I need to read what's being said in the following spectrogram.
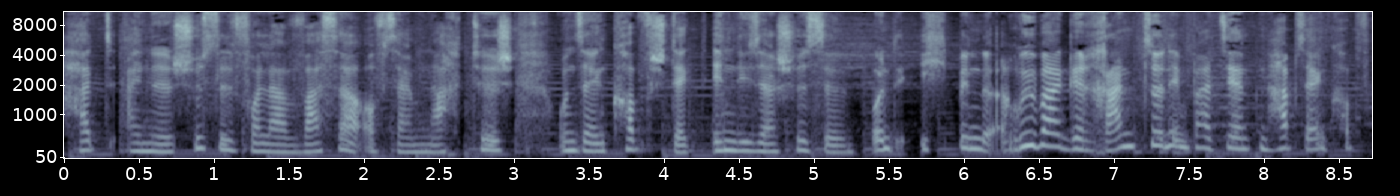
hat eine Schüssel voller Wasser auf seinem Nachttisch und sein Kopf steckt in dieser Schüssel. Und ich bin rüber gerannt zu dem Patienten, habe seinen Kopf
